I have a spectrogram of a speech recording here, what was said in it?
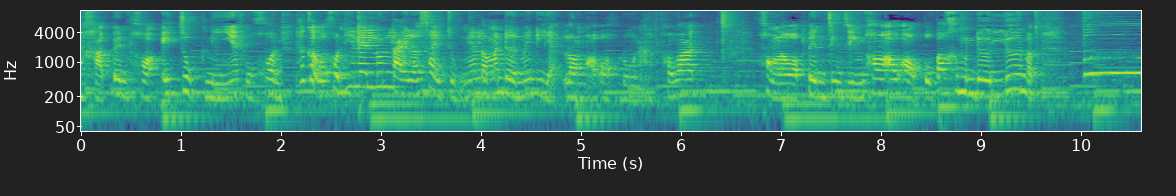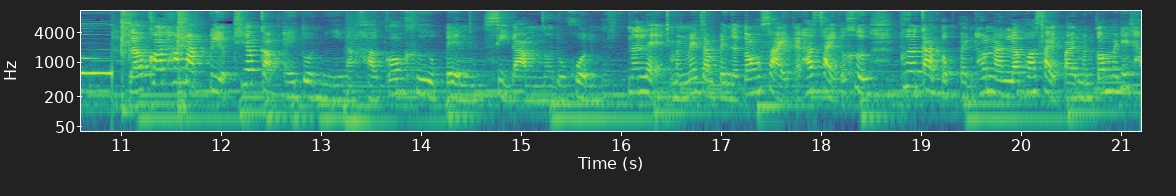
นะคะ เป็นเพราะไอ้จุกนี้อะทุกคนถ้าเกิดว่าคนที่เล่นรุ่นไรแล้วใส่จุกเนี่ยแล้วมันเดินไม่ดีอะลองเอาออกดูนะ เพราะว่าของเราอะเป็นจริง ๆ พอเอาออกปุ๊บอะคือมันเดินลื่นแบบแล้วก็ถ้ามาเปรียบเทียบกับไอ้ตัวนี้นะคะ ก็คือเป็นสีดำเนาะทุกคนนั่นแหละ มันไม่จำเป็นจะต้องใส่ แต่ถ้าใส่ก็คือเพื่อการตกแต่งเท่านั้น แล้วพอใส่ไปมันก็ไม่ได้ท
